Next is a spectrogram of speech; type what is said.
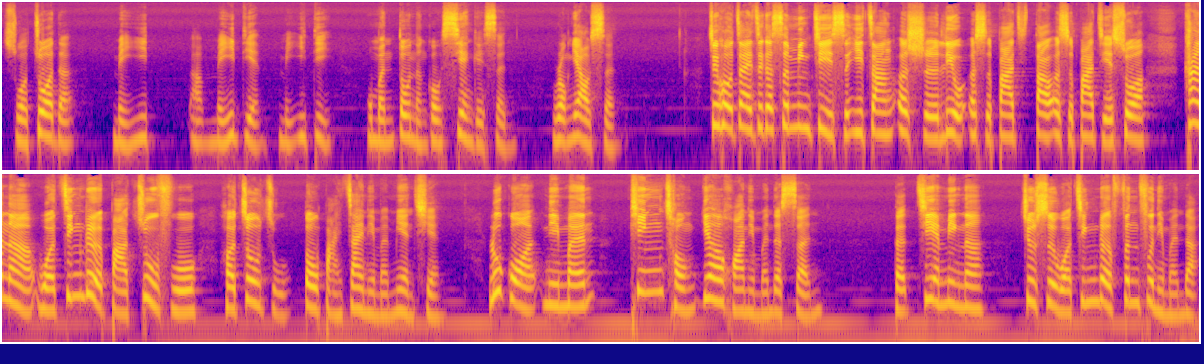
所做的每一啊每一点每一滴，我们都能够献给神，荣耀神。最后，在这个生命记十一章二十六、二十八到二十八节说：“看呐，我今日把祝福和咒诅都摆在你们面前。如果你们听从耶和华你们的神的诫命呢，就是我今日吩咐你们的，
